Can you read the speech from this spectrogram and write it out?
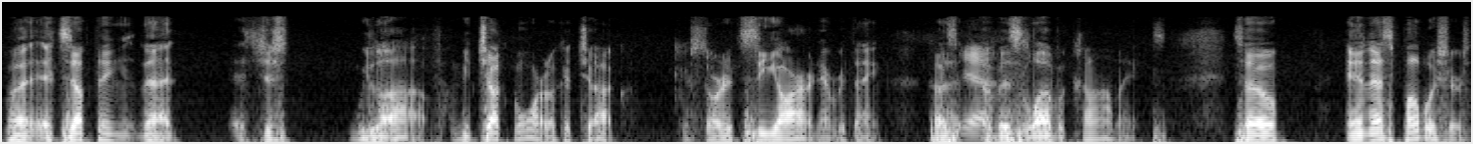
but it's something that it's just we love. I mean, Chuck Moore. Look at Chuck started CR and everything because Yeah. of his love of comics. So, and that's publishers.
